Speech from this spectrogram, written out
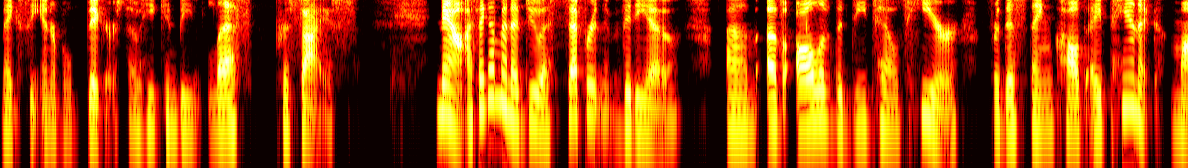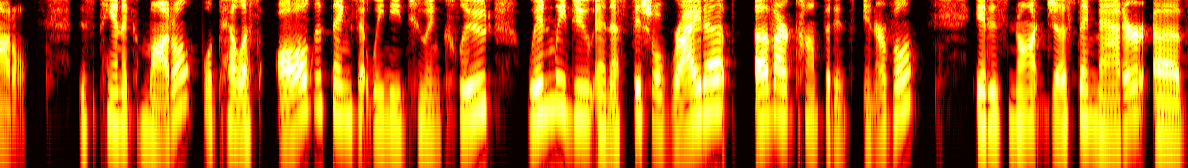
makes the interval bigger. So he can be less precise. Now, I think I'm going to do a separate video um, of all of the details here for this thing called a panic model. This panic model will tell us all the things that we need to include when we do an official write up of our confidence interval. It is not just a matter of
